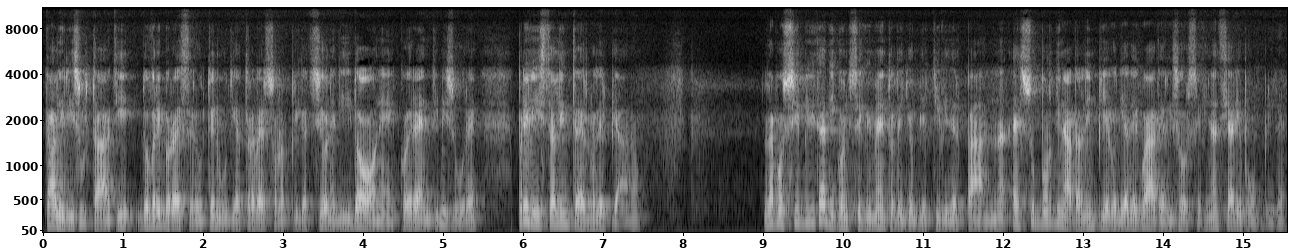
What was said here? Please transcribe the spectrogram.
Tali risultati dovrebbero essere ottenuti attraverso l'applicazione di idonee e coerenti misure previste all'interno del piano. La possibilità di conseguimento degli obiettivi del PAN è subordinata all'impiego di adeguate risorse finanziarie pubbliche.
